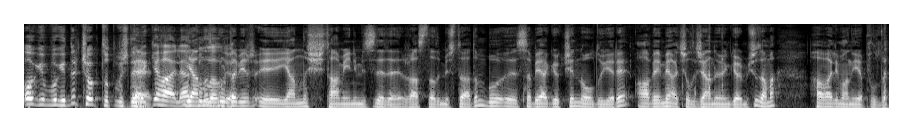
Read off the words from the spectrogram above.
o gün bugündür çok tutmuş demek Evet. ki hala Yalnız kullanılıyor. burada bir e, yanlış tahminimizde de rastladım üstadım. Bu e, Sabiha Gökçen'in olduğu yere AVM açılacağını öngörmüşüz ama havalimanı yapıldı.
